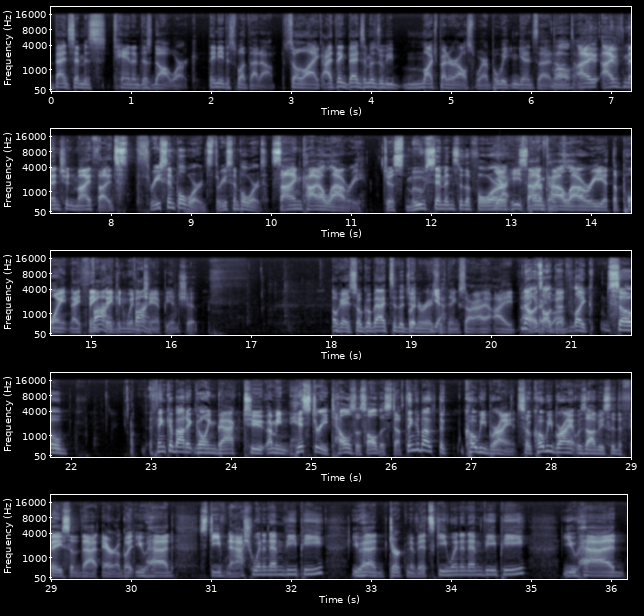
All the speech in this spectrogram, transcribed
Ben Simmons tandem does not work. They need to split that up. So, like, I think Ben Simmons would be much better elsewhere. But we can get into that. Well, time. I, I've mentioned my thought. It's three simple words. Three simple words. Sign Kyle Lowry. Just move Simmons to the four. Yeah, he's sign perfect. Kyle Lowry at the point, and I think they can win a championship. Okay, so go back to the generation yeah. thing. Sorry, I, I No, I it's all good. off. Like so. Think about it going back to. I mean, history tells us all this stuff. Think about the Kobe Bryant. So Kobe Bryant was obviously the face of that era, but you had Steve Nash win an MVP. You had Dirk Nowitzki win an MVP. You had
